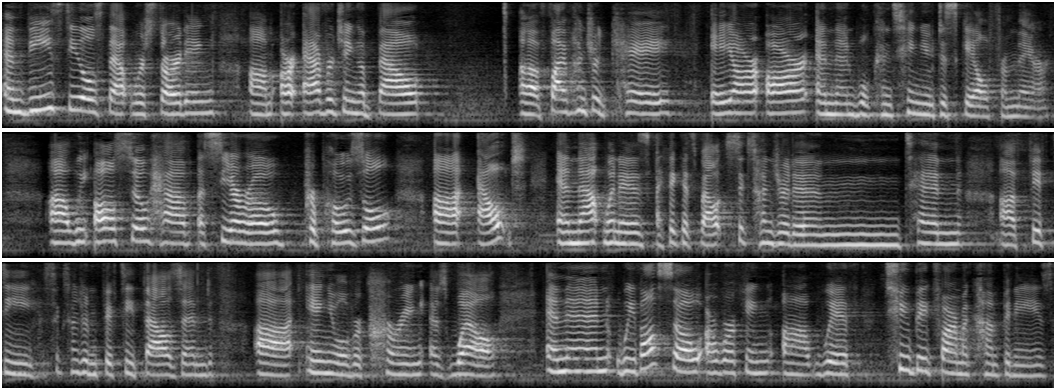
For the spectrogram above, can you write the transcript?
And these deals that we're starting um, are averaging about 500K uh, ARR, and then we'll continue to scale from there. Uh, we also have a CRO proposal uh, out and that one is, I think it's about 610, uh, 50, 650,000 uh, annual recurring as well. And then we've also are working uh, with two big pharma companies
